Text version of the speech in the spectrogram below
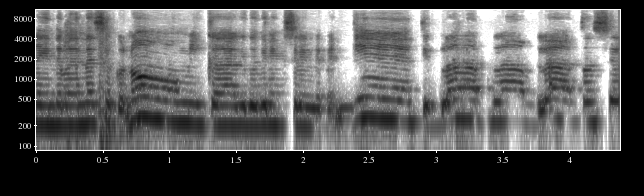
La independencia económica, que tú tienes que ser independiente, bla, bla, bla. Entonces,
